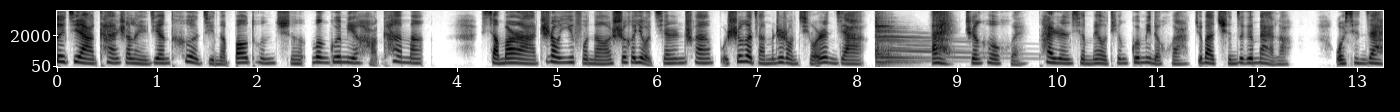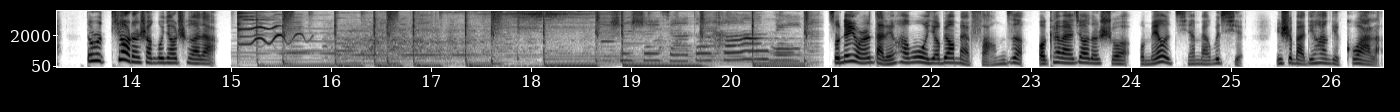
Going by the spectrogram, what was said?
最近啊，看上了一件特紧的包臀裙，问闺蜜好看吗？小妹儿啊，这种衣服呢，适合有钱人穿，不适合咱们这种穷人家。哎，真后悔，太任性，没有听闺蜜的话，就把裙子给买了。我现在都是跳着上公交车的。昨天有人打电话问我要不要买房子，我开玩笑的说我没有钱买不起，于是把电话给挂了。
